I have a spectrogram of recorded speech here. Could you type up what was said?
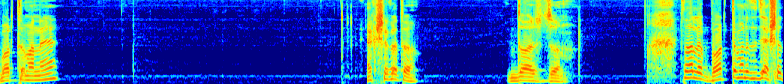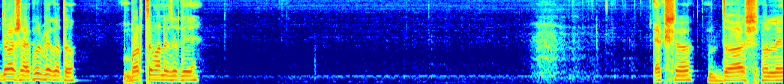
বর্তমানে একশো কত? জন। তাহলে বর্তমানে যদি একশো দশ হয়, পূর্বে কত? বর্তমানে যদি একশো দশ হলে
